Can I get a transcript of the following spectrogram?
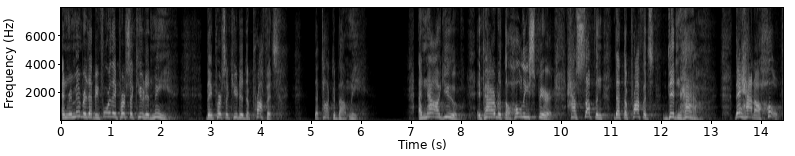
And remember that before they persecuted me, they persecuted the prophets that talked about me. And now you, empowered with the Holy Spirit, have something that the prophets didn't have. They had a hope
